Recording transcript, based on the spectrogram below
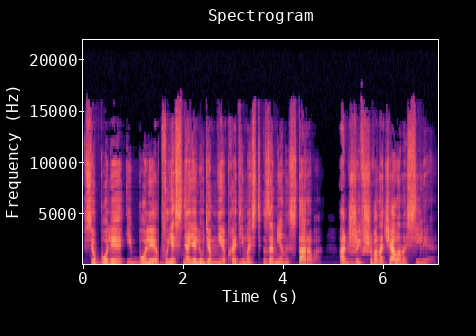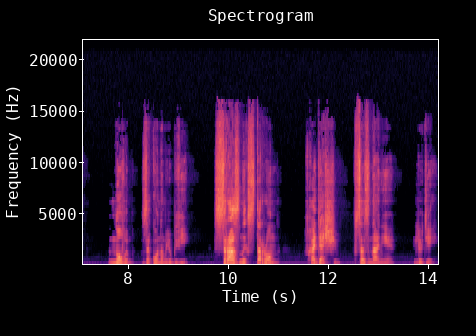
все более и более выясняя людям необходимость замены старого, отжившего начала насилия, новым законом любви с разных сторон, входящим в сознание людей.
